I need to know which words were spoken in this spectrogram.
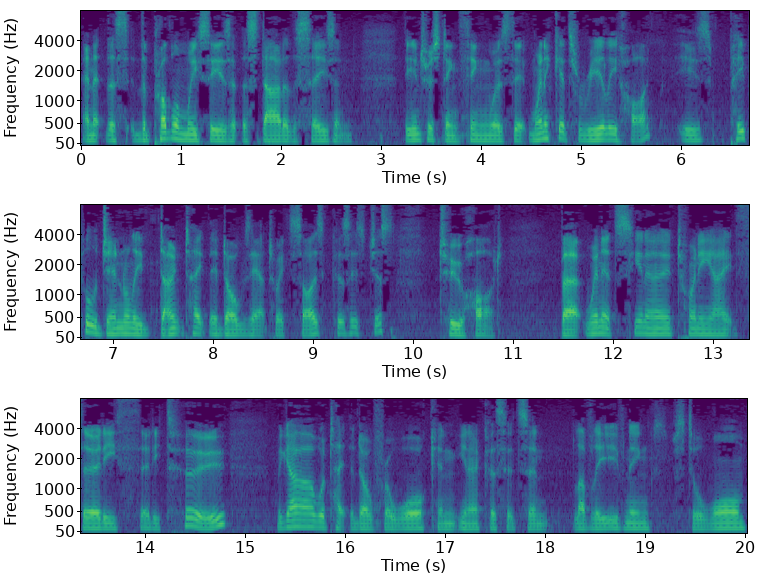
And at this, the problem we see is at the start of the season. The interesting thing was that when it gets really hot, is people generally don't take their dogs out to exercise because it's just too hot. But when it's, you know, 28, 30, 32, we go, oh, we'll take the dog for a walk and, you know, because it's a lovely evening, still warm.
